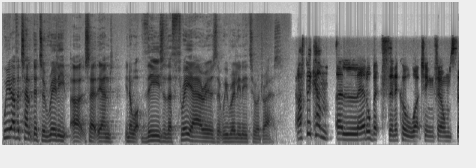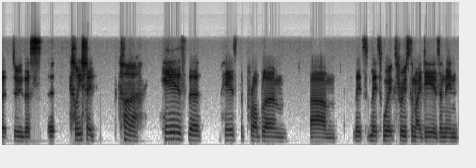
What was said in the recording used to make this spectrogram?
Were you ever tempted to really uh, say at the end, you know what, these are the three areas that we really need to address? I've become a little bit cynical watching films that do this uh, cliche kind of here's the here's the problem um, let's let's work through some ideas and then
